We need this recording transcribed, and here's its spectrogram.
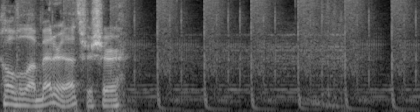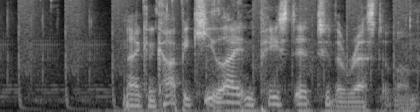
Hell of a lot better, that's for sure. Now I can copy Keylight and paste it to the rest of them.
